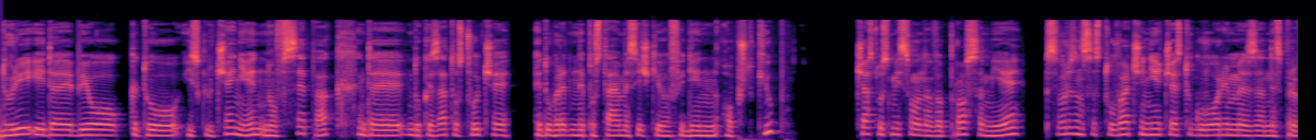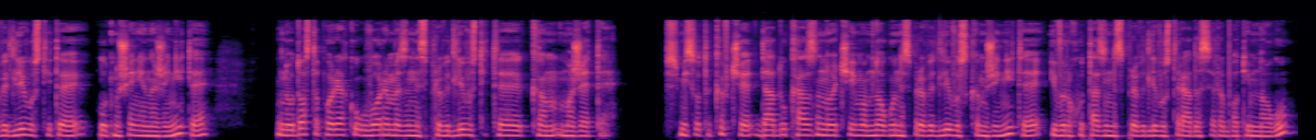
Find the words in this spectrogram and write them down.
Дори и да е било като изключение, но все пак да е доказателство, че е добре да не поставяме всички в един общ кюб. Част от смисъла на въпроса ми е свързан с това, че ние често говорим за несправедливостите по отношение на жените, но доста по-рядко говорим за несправедливостите към мъжете. В смисъл такъв, че да, доказано е, че има много несправедливост към жените и върху тази несправедливост трябва да се работи много,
